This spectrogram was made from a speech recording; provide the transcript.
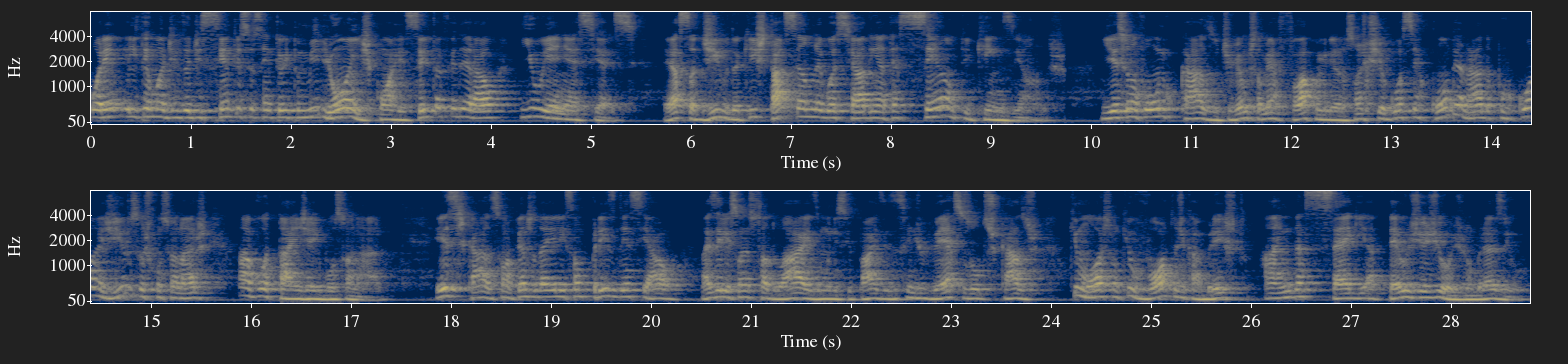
Porém, ele tem uma dívida de 168 milhões com a Receita Federal e o INSS. Essa dívida que está sendo negociada em até 115 anos. E esse não foi o único caso. Tivemos também a Flapa Minerações, que chegou a ser condenada por coagir os seus funcionários a votar em Jair Bolsonaro. Esses casos são apenas da eleição presidencial. Nas eleições estaduais e municipais existem diversos outros casos que mostram que o voto de Cabresto ainda segue até os dias de hoje no Brasil.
